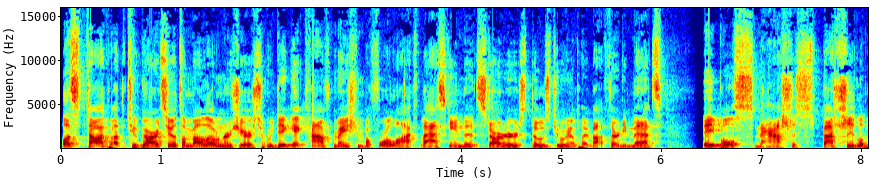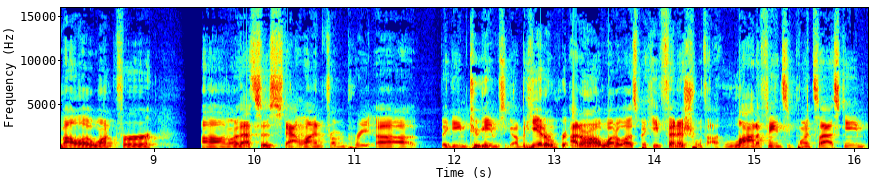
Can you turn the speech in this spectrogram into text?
Let's talk about the two guards here with LaMelo and Rozier. So we did get confirmation before lock last game that starters, those two are going to play about 30 minutes. They both smashed, especially LaMelo went for, um, or that's his stat line from pre uh, the game two games ago. But he had a, I don't know what it was, but he finished with a lot of fancy points last game.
